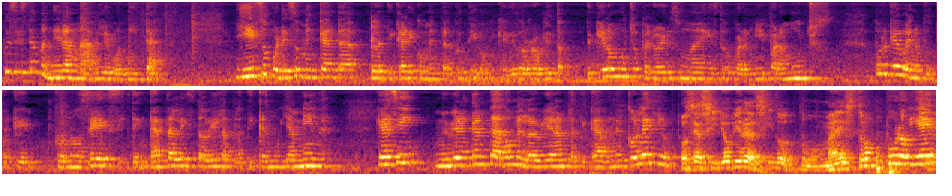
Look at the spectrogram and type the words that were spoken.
pues de esta manera amable, bonita y eso por eso me encanta platicar y comentar contigo, mi querido Raulito. Te quiero mucho, pero eres un maestro para mí y para muchos. ¿Por qué? Bueno, pues porque conoces y te encanta la historia y la platicas muy amena. Que así me hubiera encantado me lo hubieran platicado en el colegio. O sea, si yo hubiera sido tu maestro... Puro 10.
